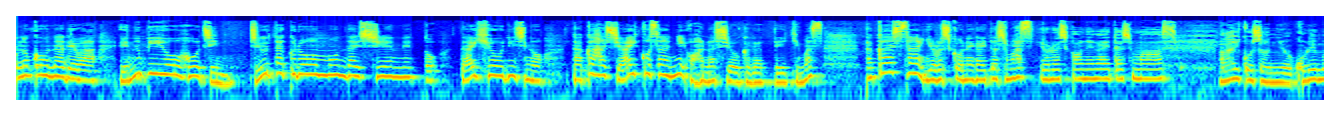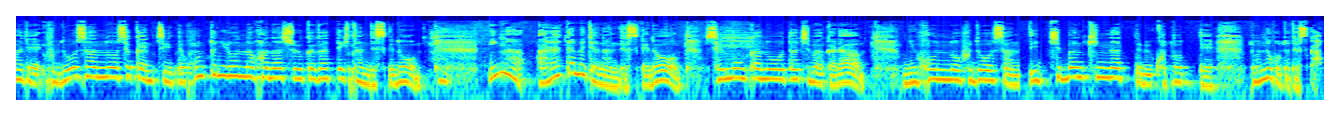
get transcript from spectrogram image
このコーナーでは NPO 法人住宅ローン問題支援ネット代表理事の高橋愛子さんにお話を伺っていきます。高橋さんよろしくお願いいたします。よろしくお願いいたします。愛子さんにはこれまで不動産の世界について本当にいろんなお話を伺ってきたんですけど、今改めてなんですけど、専門家のお立場から日本の不動産一番気になってることってどんなことですか？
